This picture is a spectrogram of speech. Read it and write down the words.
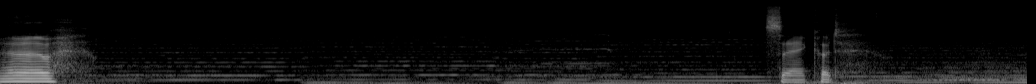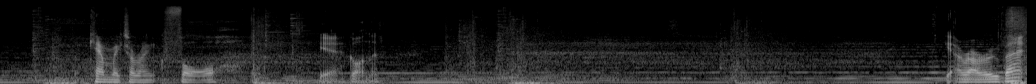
Um. Say could Khemri to rank four. Yeah, go on then. Get Araru back.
